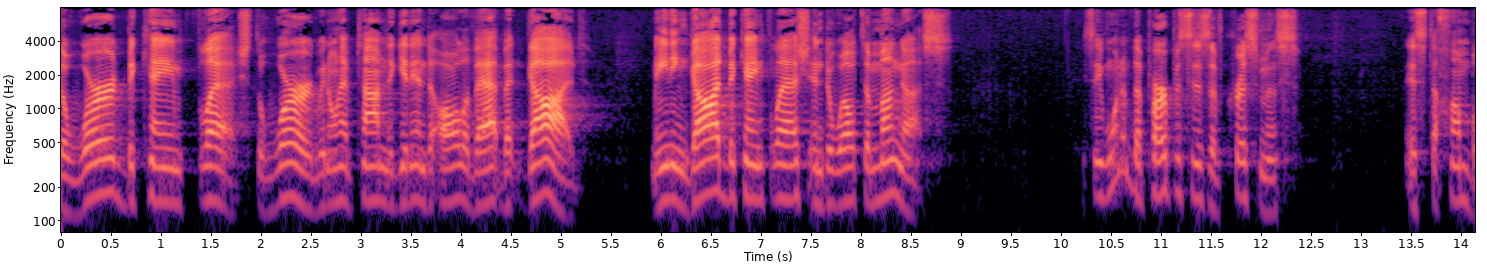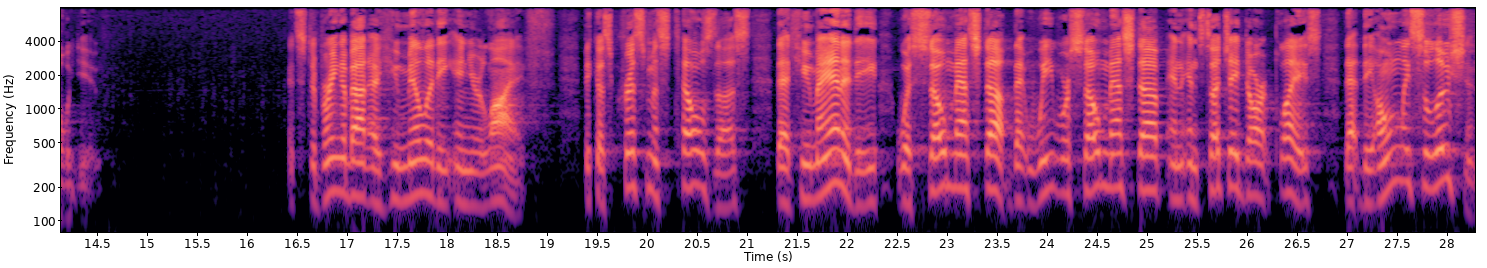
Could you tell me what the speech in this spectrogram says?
the Word became flesh. The Word, we don't have time to get into all of that, but God, meaning God became flesh and dwelt among us. See, one of the purposes of Christmas is to humble you, it's to bring about a humility in your life. Because Christmas tells us that humanity was so messed up, that we were so messed up and in such a dark place, that the only solution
